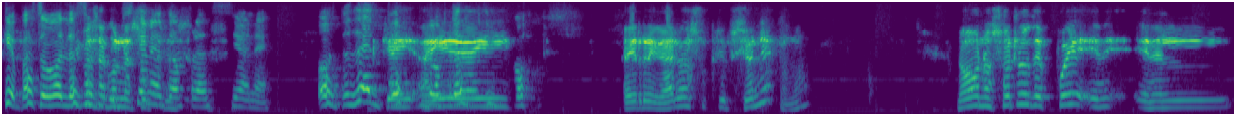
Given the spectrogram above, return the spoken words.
¿Qué pasó con las ¿Qué pasa con las suscripciones, don suscripciones? Franciones? O sea, Es que hay-. ¿Hay regalos o suscripciones o no? No, nosotros después en, en el.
